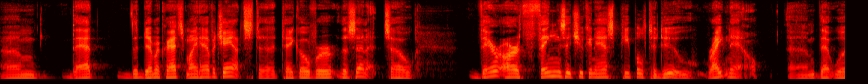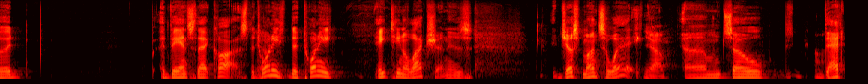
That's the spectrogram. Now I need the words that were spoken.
um, that the Democrats might have a chance to take over the Senate. So there are things that you can ask people to do right now um, that would advance that cause. The yeah. twenty the twenty eighteen election is just months away. Yeah. Um, so that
